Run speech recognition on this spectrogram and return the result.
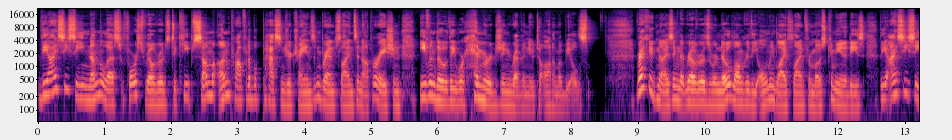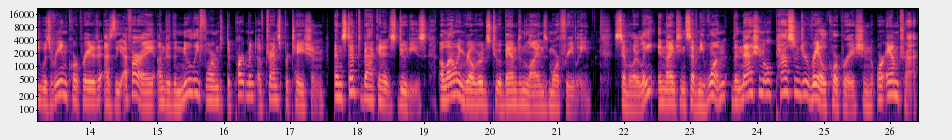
the ICC nonetheless forced railroads to keep some unprofitable passenger trains and branch lines in operation, even though they were hemorrhaging revenue to automobiles. Recognizing that railroads were no longer the only lifeline for most communities, the ICC was reincorporated as the FRA under the newly formed Department of Transportation and stepped back in its duties, allowing railroads to abandon lines more freely. Similarly, in 1971, the National Passenger Rail Corporation, or Amtrak,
